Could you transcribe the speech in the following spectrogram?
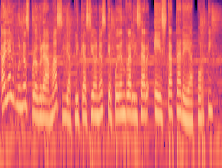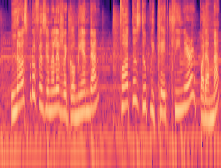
Hay algunos programas y aplicaciones que pueden realizar esta tarea por ti. Los profesionales recomiendan Photos Duplicate Cleaner para Mac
